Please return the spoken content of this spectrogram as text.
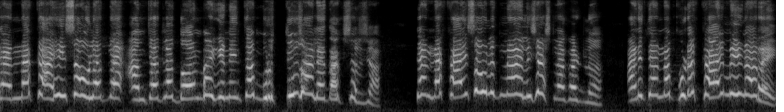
त्यांना काही सवलत नाही. आमच्यातल्या दोन भगिनींचा मृत्यू झालेत अक्षरशः. त्यांना काय सवलत मिळाली शासनाकडनं? आणि त्यांना पुढे काय मिळणार आहे?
